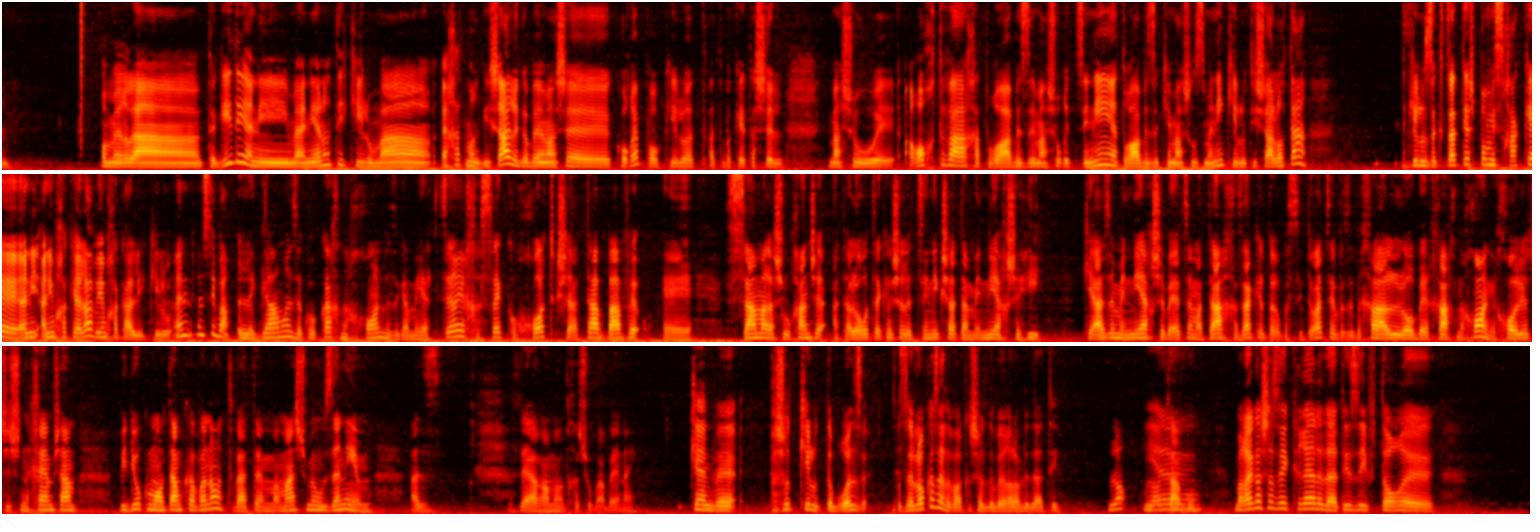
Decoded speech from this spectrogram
אומר לה, תגידי, אני, מעניין אותי, כאילו, מה, איך את מרגישה לגבי מה שקורה פה? כאילו, את, את בקטע של משהו אה, ארוך טווח, את רואה בזה משהו רציני, את רואה בזה כמשהו זמני, כאילו, תשאל אותה. כאילו, זה קצת, יש פה משחק, אה, אני, אני מחכה לה והיא מחכה לי, כאילו, אין, אין סיבה. לגמרי, זה כל כך נכון, וזה גם מייצר יחסי כוחות כשאתה בא ושם על השולחן שאתה לא רוצה קשר רציני כשאתה מניח שהיא. כי אז זה מניח שבעצם אתה חזק יותר בסיטואציה, וזה בכלל לא בהכרח נכון. יכול להיות ששניכם שם בדיוק מאותן כוונות, ואתם ממש מאוזנים. אז זו הערה מאוד חשובה בעיניי. כן, ופשוט כאילו תדברו על זה. זה לא כזה דבר קשה לדבר עליו לדעתי. לא, לא טאבו. ברגע שזה יקרה, לדעתי זה יפתור אה,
